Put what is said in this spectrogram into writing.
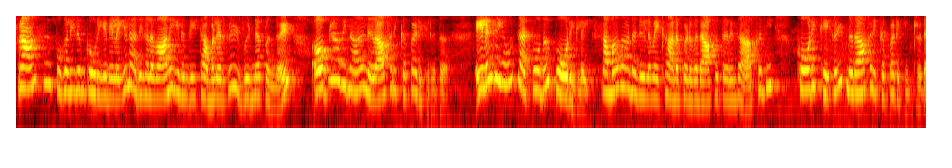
பிரான்சில் புகலிடம் கோரிய நிலையில் அதிகளவான இலங்கை தமிழர்கள் விண்ணப்பங்கள் ஒப்ராவினால் நிராகரிக்கப்படுகிறது. இலங்கையில் தற்போது போர் இல்லை. சமாதான நிலைமை காணப்படுவதாக தெரிந்த அகதி கோரிக்கைகள் நிராகரிக்கப்படுகின்றன.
